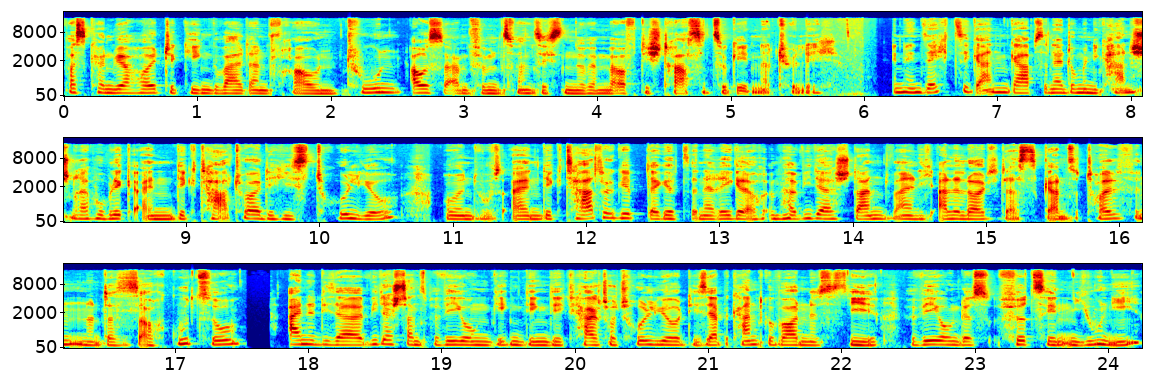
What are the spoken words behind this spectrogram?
was können wir heute gegen Gewalt an Frauen tun, außer am 25. November auf die Straße zu gehen natürlich. In den 60ern gab es in der Dominikanischen Republik einen Diktator, der hieß Trujillo. Und wo es einen Diktator gibt, da gibt es in der Regel auch immer Widerstand, weil nicht alle Leute das ganz so toll finden und das ist auch gut so. Eine dieser Widerstandsbewegungen gegen den Diktator Trujillo, die sehr bekannt geworden ist, ist die Bewegung des 14. Juni.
